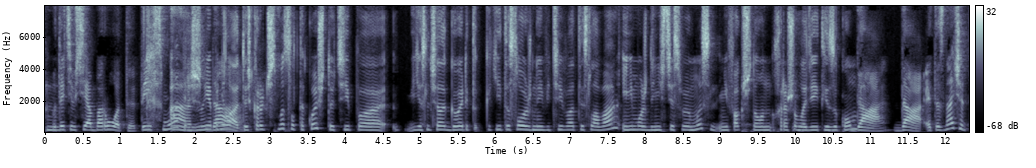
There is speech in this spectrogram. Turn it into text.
Mm. Вот эти все обороты, ты их смотришь, А, ну я да. поняла. То есть, короче, смысл такой, что, типа, если человек говорит какие-то сложные витиеватые слова и не может донести свою мысль, не факт, что он хорошо владеет языком. Да, да. Это значит,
